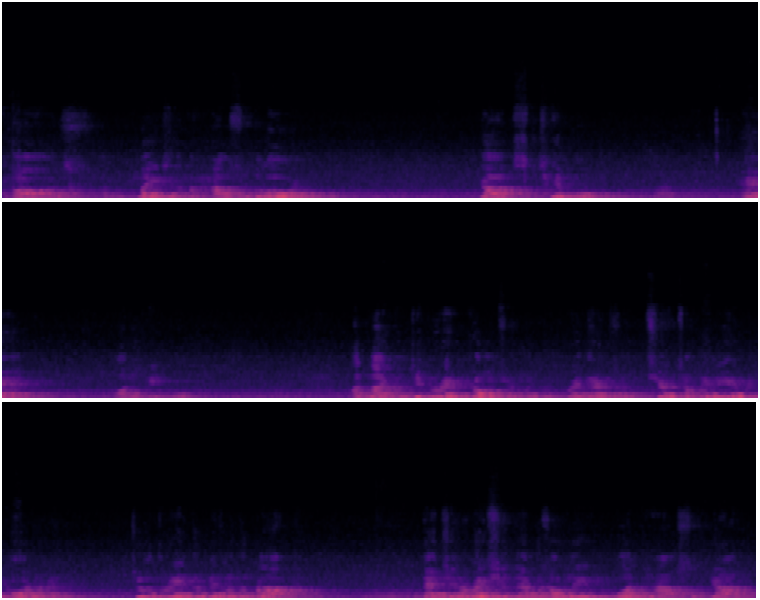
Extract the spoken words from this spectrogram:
because of the place of the house of the Lord. God's temple had on people. Unlike contemporary culture, where there's a church on nearly every corner and two or three in the middle of the block. That generation, there was only one house of God.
